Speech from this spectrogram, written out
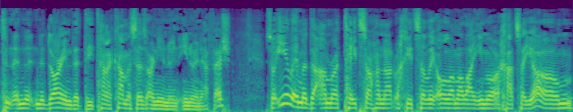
nedarim that the Tanakama says are inu nefesh? So da amra teitzar hanat rechitza leolam alai im loerchatz hayom.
